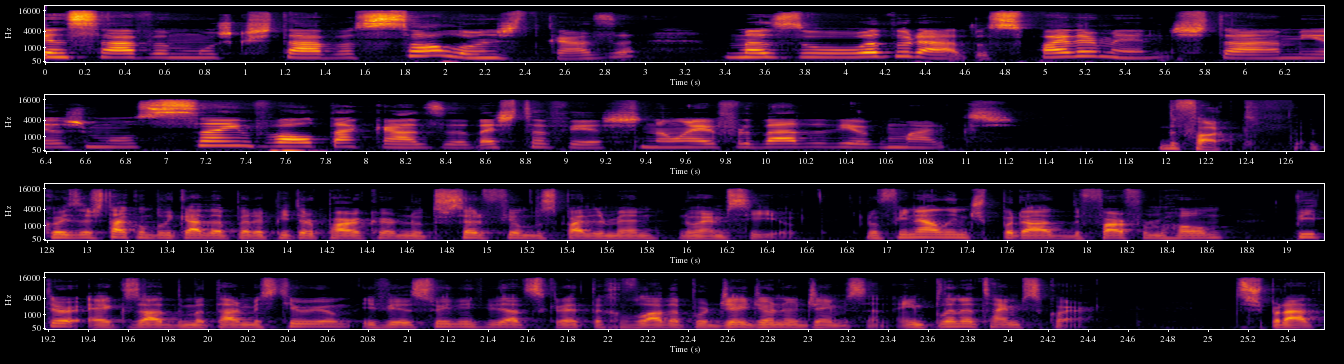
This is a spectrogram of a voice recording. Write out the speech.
Pensávamos que estava só longe de casa, mas o adorado Spider-Man está mesmo sem volta a casa desta vez, não é verdade, Diogo Marques? De facto, a coisa está complicada para Peter Parker no terceiro filme do Spider-Man no MCU. No final inesperado de Far From Home, Peter é acusado de matar Mysterio e vê a sua identidade secreta revelada por J. Jonah Jameson em plena Times Square. Desesperado,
